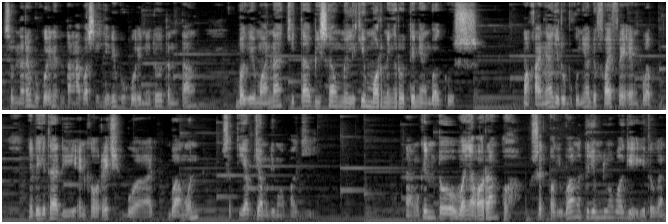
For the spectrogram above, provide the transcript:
sebenarnya buku ini tentang apa sih? Jadi buku ini tuh tentang bagaimana kita bisa memiliki morning routine yang bagus. Makanya judul bukunya The 5 AM Club jadi kita di encourage buat bangun setiap jam 5 pagi. Nah mungkin tuh banyak orang, oh, set pagi banget tuh jam 5 pagi gitu kan.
